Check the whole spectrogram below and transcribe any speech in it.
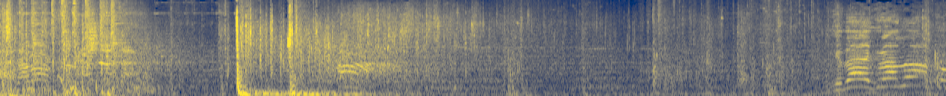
Осторожно, граната! Кидай гранату! Граната!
